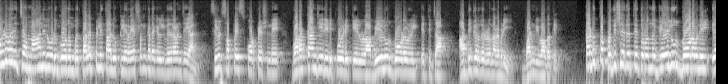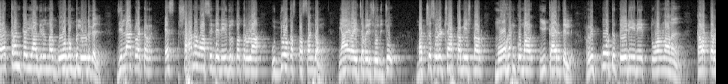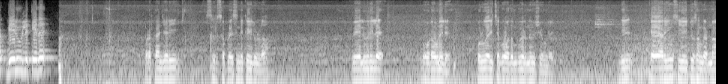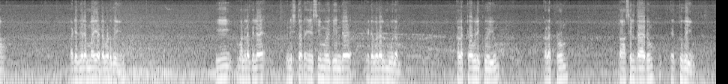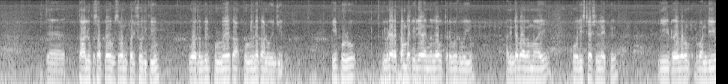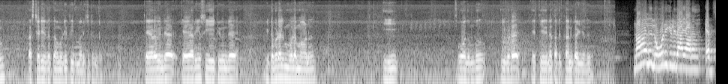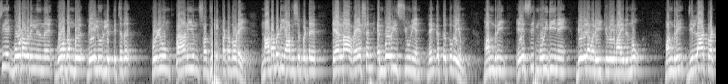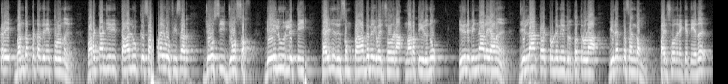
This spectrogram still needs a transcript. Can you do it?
പുഴുവരിച്ച നാല് ലോഡ് ഗോതമ്പ് തലപ്പിള്ളി താലൂക്കിലെ റേഷൻ കടകളിൽ വിതരണം ചെയ്യാൻ സിവിൽ സപ്ലൈസ് കോർപ്പറേഷന്റെ വടക്കാഞ്ചേരി ഡിപ്പോയുടെ കീഴിലുള്ള വേലൂർ ഗോഡൌണിൽ എത്തിച്ച അധികൃതരുടെ നടപടി വൻ വിവാദത്തിൽ. കടുത്ത പ്രതിഷേധത്തെ തുടർന്ന് വേലൂർ ഗോഡൌണിൽ ഇറക്കാൻ കഴിയാതിരുന്ന ഗോതമ്പ് ലോഡുകൾ ജില്ലാ കളക്ടർ എസ് ഷാനവാസിന്റെ നേതൃത്വത്തിലുള്ള ഉദ്യോഗസ്ഥ സംഘം ഞായറാഴ്ച പരിശോധിച്ചു. ഭക്ഷ്യസുരക്ഷാ കമ്മീഷണർ മോഹൻകുമാർ ഈ കാര്യത്തിൽ റിപ്പോർട്ട് തേടിയതിനെ തുടർന്നാണ് കളക്ടർ വേലൂരിലെത്തിയത് വടക്കാഞ്ചേരി സിവിൽ സപ്ലൈസിന്റെ കീഴിലുള്ള വേലൂരിലെ ഗോഡൗണിൽ പുഴുവരിച്ച ഗോതമ്പ് വരുന്ന വിഷയമുണ്ടായി. ഇതിൽ K R U C I TU സംഘടന അടിയന്തരമായി ഇടപെടുകയും ഈ മണ്ഡലത്തിലെ മിനിസ്റ്റർ എ സി മൊയ്തീന്റെ ഇടപെടൽ മൂലം കളക്ടറെ വിളിക്കുകയും കളക്ടറും തഹസിൽദാരും എത്തുകയും താലൂക്ക് സപ്ലൈ ഓഫീസർ വന്ന് പരിശോധിക്കുകയും ഗോതമ്പിൽ പുഴുവെ പുഴുവിനെ കാണുകയും ചെയ്തു. ഈ പുഴു ഇവിടെ ഇറക്കാൻ പറ്റില്ല എന്നുള്ള ഉത്തരവ് ഇടുകയും അതിന്റെ ഭാഗമായി പോലീസ് സ്റ്റേഷനിലേക്ക് ഈ ഡ്രൈവറും വണ്ടിയും കസ്റ്റഡി എടുക്കാൻ വേണ്ടി തീരുമാനിച്ചിട്ടുണ്ട്. K R യുവിന്റെ K R U C I ടുവിന്റെ ഇടപെടൽ മൂലമാണ് ഈ ഗോതമ്പ് ഇവിടെ എത്തിയതിനെ തടുക്കാൻ കഴിഞ്ഞത്. നാല് ലോറികളിലായാണ് എഫ് സി എ ഗോഡൌണിൽ നിന്ന് ഗോതമ്പ് വേലൂരിലെത്തിച്ചത്. പുഴുവും പ്രാണിയും ശ്രദ്ധയിൽപ്പെട്ടതോടെ നടപടി ആവശ്യപ്പെട്ട് കേരള റേഷൻ എംപ്ലോയീസ് യൂണിയൻ രംഗത്തെത്തുകയും മന്ത്രി എ സി മൊയ്തീനെ വിവരമറിയിക്കുകയുമായിരുന്നു. മന്ത്രി ജില്ലാ കളക്ടറെ ബന്ധപ്പെട്ടതിനെ തുടർന്ന് വടക്കാഞ്ചേരി താലൂക്ക് സപ്ലൈ ഓഫീസർ ജോസി ജോസഫ് വേലൂരിലെത്തി കഴിഞ്ഞ ദിവസം പ്രാഥമിക പരിശോധന നടത്തിയിരുന്നു. ഇതിന് പിന്നാലെയാണ് ജില്ലാ കളക്ടറുടെ നേതൃത്വത്തിലുള്ള വിദഗ്ധ സംഘം പരിശോധനയ്ക്കെത്തിയത്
